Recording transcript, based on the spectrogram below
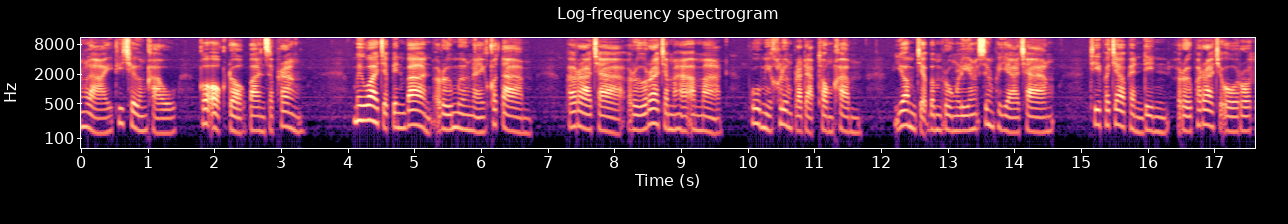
ทั้งหลายที่เชิงเขา ก็ออกดอกบานสะพรั่ง ไม่ว่าจะเป็นบ้านหรือเมืองไหนก็ตาม พระราชาหรือราชมหาอมาตย์ผู้มีเครื่องประดับทองคำย่อมจะบำรุงเลี้ยงซึ่งพญาช้าง ที่พระเจ้าแผ่นดินหรือพระราชโอรส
